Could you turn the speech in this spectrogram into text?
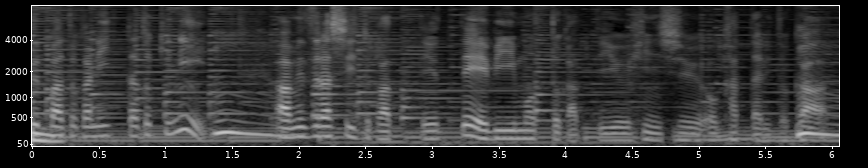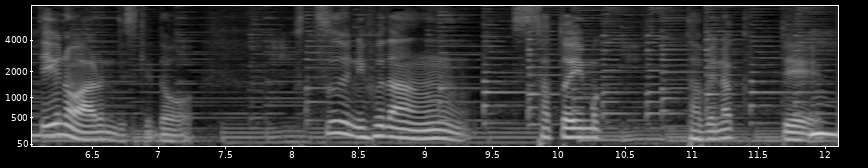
ーパーとかに行った時に、うん。あ珍しいとかって言ってエビ芋とかっていう品種を買ったりとかうん。っていうのはあるんですけど普通に普段里芋食べなくてうん。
